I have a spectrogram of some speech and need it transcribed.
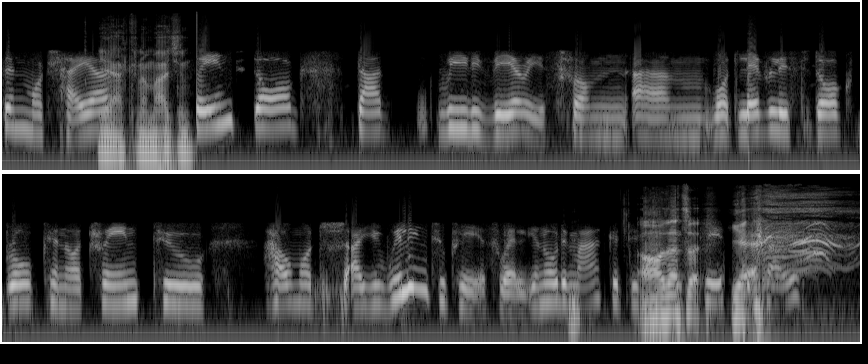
then much higher. Yeah, I can imagine. Trained dogs, that really varies from um, what level is the dog broken or trained to how much are you willing to pay as well. You know, the market is. Oh, that's a. Yeah.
